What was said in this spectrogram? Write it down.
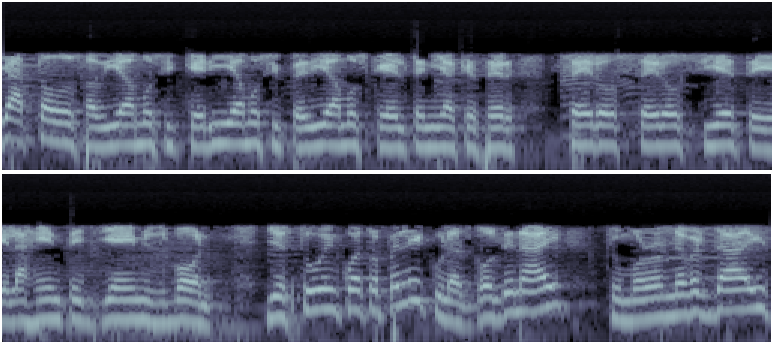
ya todos sabíamos y queríamos y pedíamos que él tenía que ser 007, el agente James Bond. Y estuvo en cuatro películas, GoldenEye, Tomorrow Never Dies,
